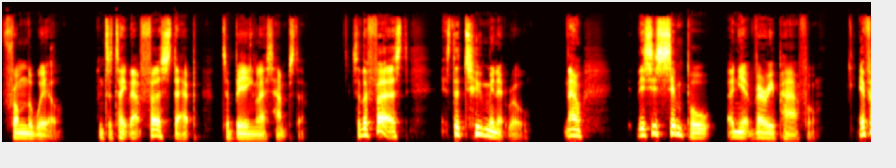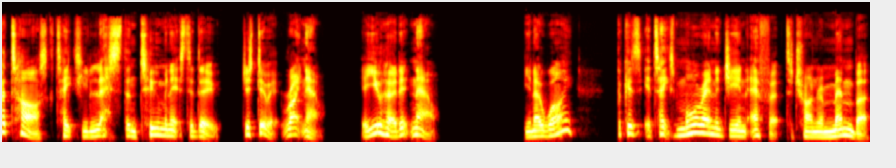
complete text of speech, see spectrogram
from the wheel and to take that first step to being less hamster. So the first is the two minute rule. Now, this is simple and yet very powerful. If a task takes you less than two minutes to do, just do it right now. Yeah, you heard it now. You know why? Because it takes more energy and effort to try and remember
